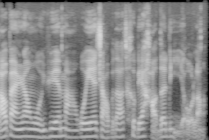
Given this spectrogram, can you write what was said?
老板让我约嘛，我也找不到特别好的理由了。”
